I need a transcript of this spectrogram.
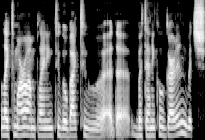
Like tomorrow, I'm planning to go back to uh, the botanical garden, which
